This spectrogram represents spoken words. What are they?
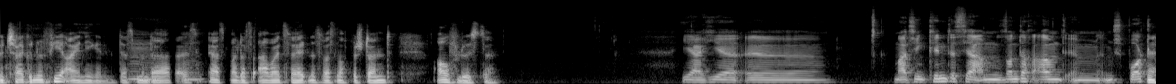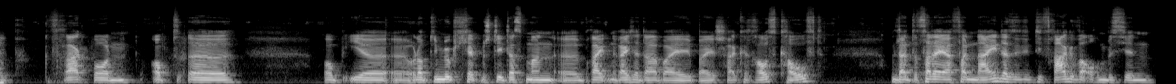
mit Schalke 04 einigen, dass man mhm. da mhm. erstmal das Arbeitsverhältnis, was noch bestand, auflöste. Ja, hier, äh, Martin Kind ist ja am Sonntagabend im, im Sportclub ja. gefragt worden, ob, äh, ob ihr äh, oder ob die Möglichkeit besteht, dass man äh, Breitenreicher da bei, bei Schalke rauskauft. Und das hat er ja verneint. Also die, die Frage war auch ein bisschen,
